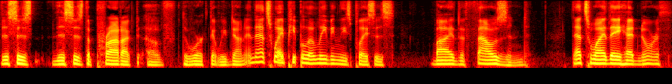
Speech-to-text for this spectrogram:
this is this is the product of the work that we've done. And that's why people are leaving these places by the thousand. That's why they head north.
